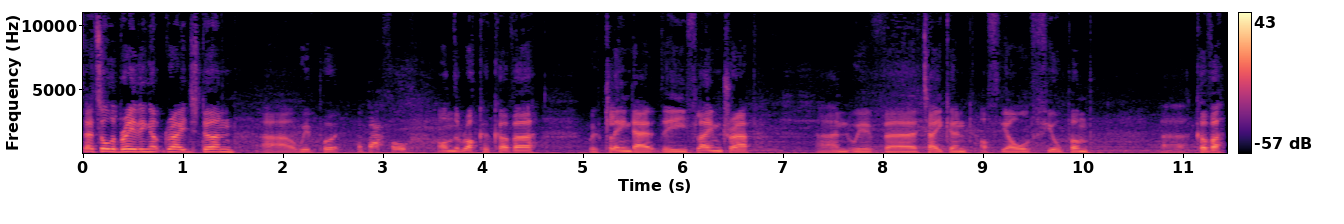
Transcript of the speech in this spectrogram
So that's all the breathing upgrades done. Uh, we've put a baffle on the rocker cover, we've cleaned out the flame trap, and we've uh, taken off the old fuel pump uh, cover.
